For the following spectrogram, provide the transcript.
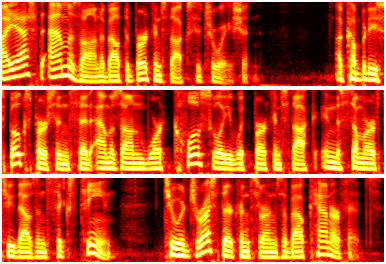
I asked Amazon about the Birkenstock situation. A company spokesperson said Amazon worked closely with Birkenstock in the summer of 2016 to address their concerns about counterfeits.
